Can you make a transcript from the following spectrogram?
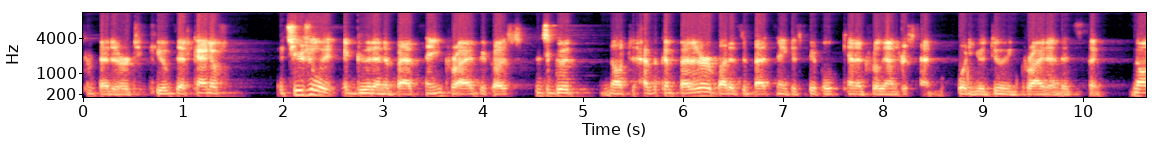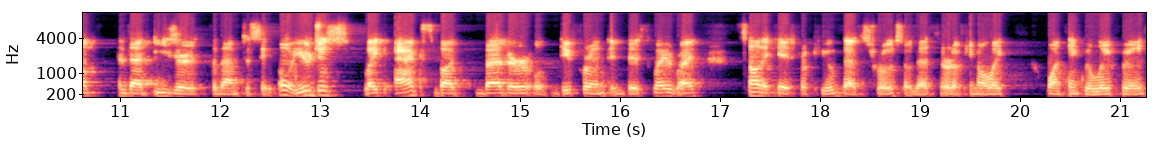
competitor to Cube that kind of it's usually a good and a bad thing, right? Because it's good not to have a competitor, but it's a bad thing because people cannot really understand what you're doing, right? And it's like not that easier for them to say, oh, you're just like X, but better or different in this way, right? It's not a case for Cube, that's true. So that's sort of, you know, like one thing we live with.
